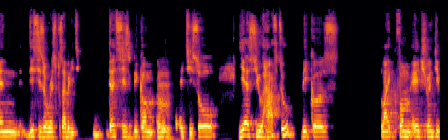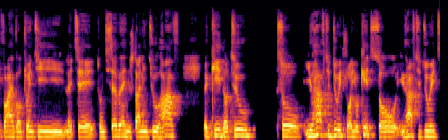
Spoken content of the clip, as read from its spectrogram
and this is a responsibility. That has become a mm. responsibility. So yes, you have to because like from age 25 or 20, let's say 27, you're starting to have a kid or two. So you have to do it for your kids. So you have to do it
